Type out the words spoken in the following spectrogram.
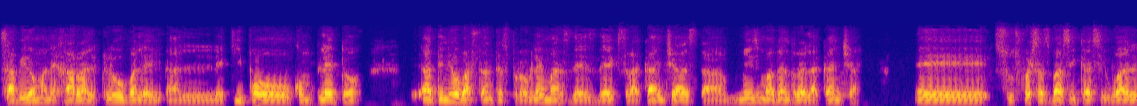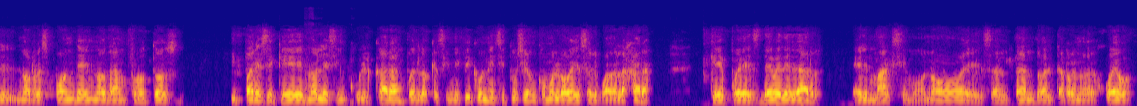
sabido manejar al club, al, equipo completo, ha tenido bastantes problemas desde extra cancha hasta mismo dentro de la cancha. Eh, sus fuerzas básicas igual no responden, no dan frutos, y parece que no les inculcaran pues lo que significa una institución como lo es el Guadalajara, que pues debe de dar el máximo, ¿no? Eh, saltando al terreno del juego.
